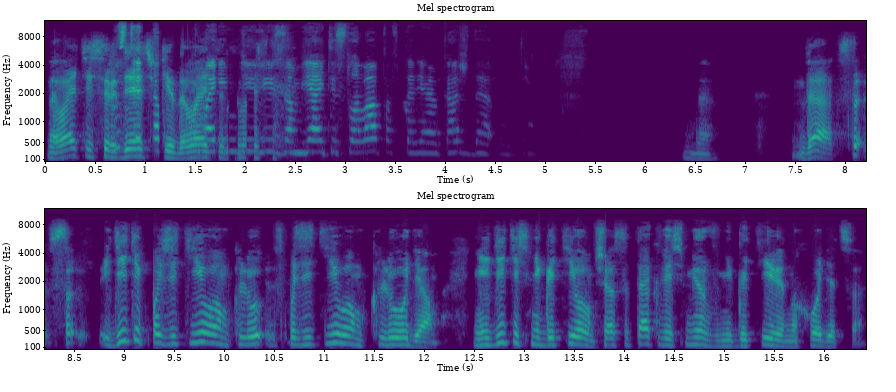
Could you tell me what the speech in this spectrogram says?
Давайте сердечки, давайте. Моим девизом я эти слова повторяю каждое утро. Да. Да, с, с, идите к позитивам, к, с позитивом к людям, не идите с негативом. Сейчас и так весь мир в негативе находится.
